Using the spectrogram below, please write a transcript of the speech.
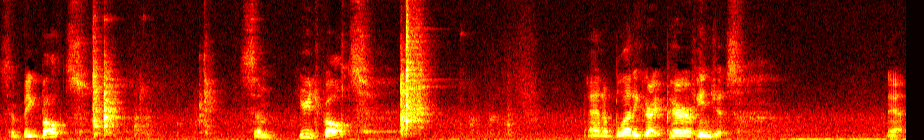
some big bolts, some huge bolts, and a bloody great pair of hinges. Now,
